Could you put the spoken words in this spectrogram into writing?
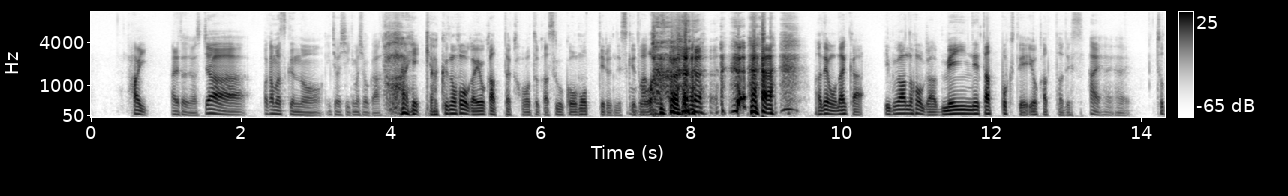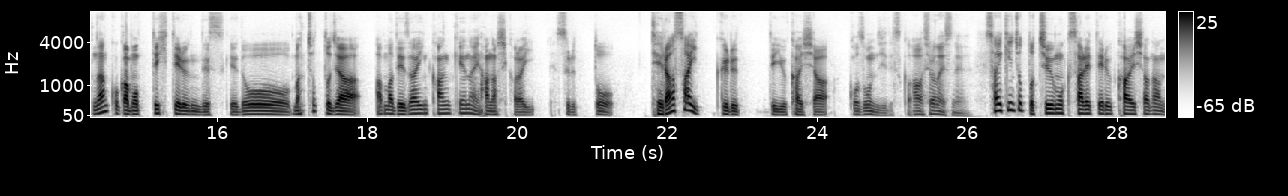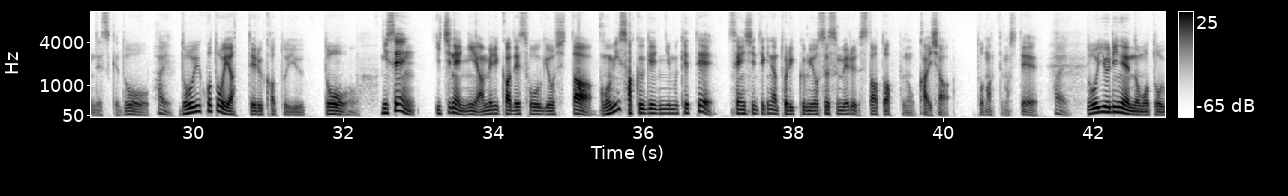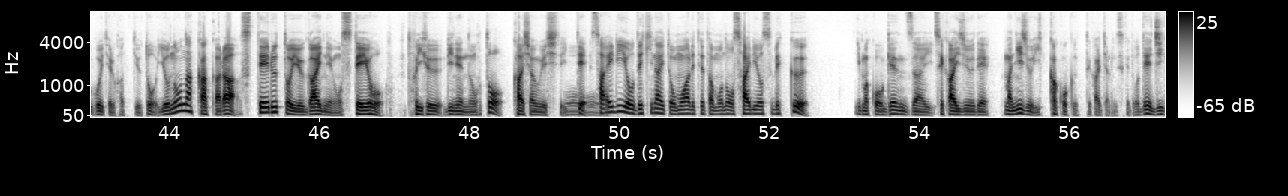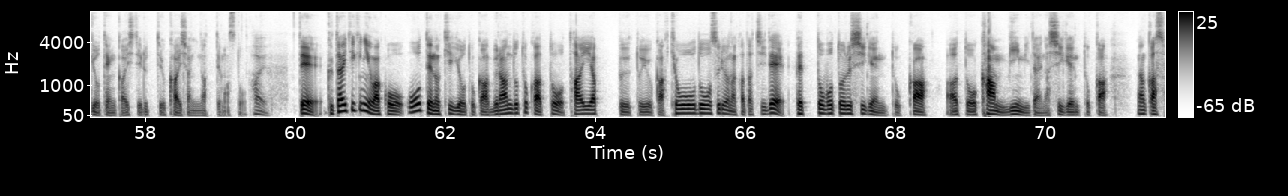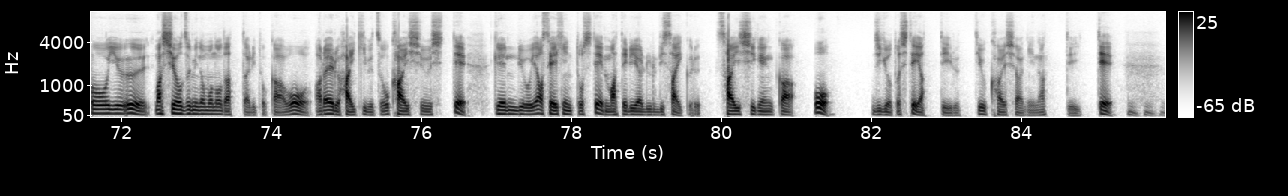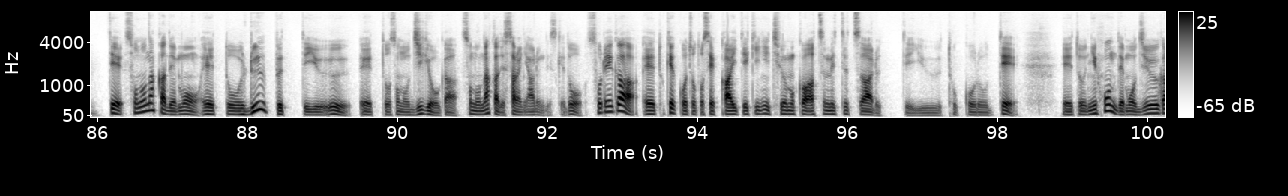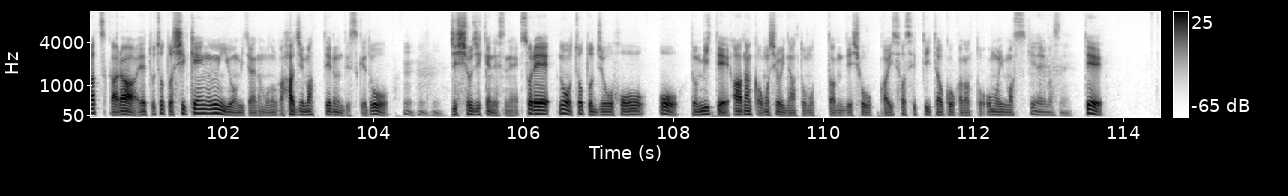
はい、ありがとうございます。じゃあ、若松くんの一押しいきましょうか。はい、逆の方が良かったかもとかすごく思ってるんですけどあ あでもなんか M1 の方がメインネタっぽくて良かったです。はいはいはい。ちょっと何個か持ってきてるんですけど、まあ、ちょっとじゃああんまデザイン関係ない話からいするとテラサイクルっていう会社ご存知ですか？あ、知らないですね。最近ちょっと注目されてる会社なんですけどはい。どういうことをやってるかというとお2001年にアメリカで創業したゴミ削減に向けて先進的な取り組みを進めるスタートアップの会社となってましてはい。どういう理念のもと動いてるかっていうと世の中から捨てるという概念を捨てようという理念のもと会社を運営していて再利用できないと思われてたものを再利用すべく今こう現在世界中で、まあ、21カ国って書いてあるんですけどで事業を展開しているっていう会社になってますと。はい。で具体的にはこう大手の企業とかブランドとかとタイアップというか共同するような形でペットボトル資源とかあと缶瓶みたいな資源とかなんかそういう、まあ、使用済みのものだったりとかをあらゆる廃棄物を回収して原料や製品としてマテリアルリサイクル再資源化を事業としてやっているっていう会社になっていてでその中でも、えっとループっていう、えっとその事業がその中でさらにあるんですけどそれが、えっと結構ちょっと世界的に注目を集めつつあるっていうところで、えっと日本でも10月から、えっとちょっと試験運用みたいなものが始まってるんですけど実証実験ですねそれのちょっと情報を見てあなんか面白いなと思ったんで紹介させていただこうかなと思います。気になりますね。で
